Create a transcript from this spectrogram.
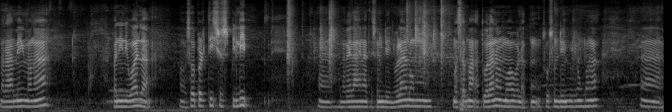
maraming mga paniniwala. O, superstitious belief ah, na kailangan natin sundin. Wala namang masama at wala namang mawawala kung susundin mo yung mga ah,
